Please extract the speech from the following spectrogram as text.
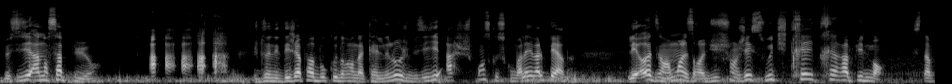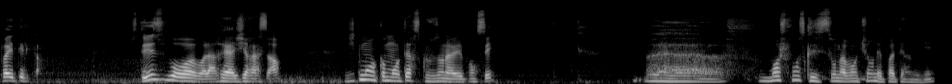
je me suis dit, ah non, ça pue. Hein. Ah, ah, ah, ah, ah. Je donnais déjà pas beaucoup de rounds à Canelo. Je me suis dit, ah, je pense que ce combat-là, il va le perdre. Les odds, normalement, elles auraient dû changer, switch très, très rapidement. Ça n'a pas été le cas. C'était juste pour euh, voilà, réagir à ça. Dites-moi en commentaire ce que vous en avez pensé. Euh, moi, je pense que son aventure n'est pas terminée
